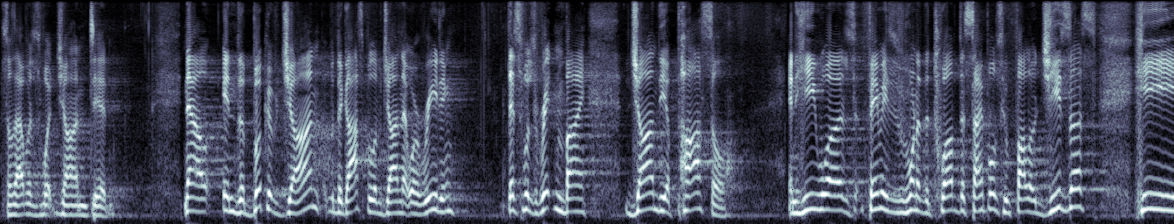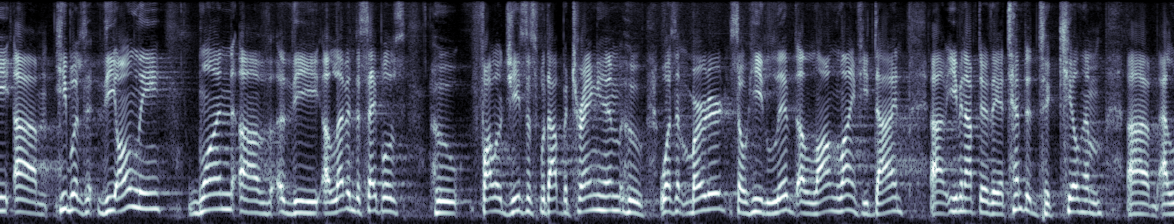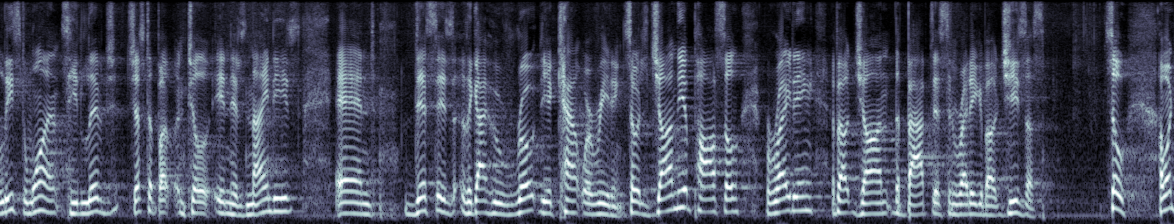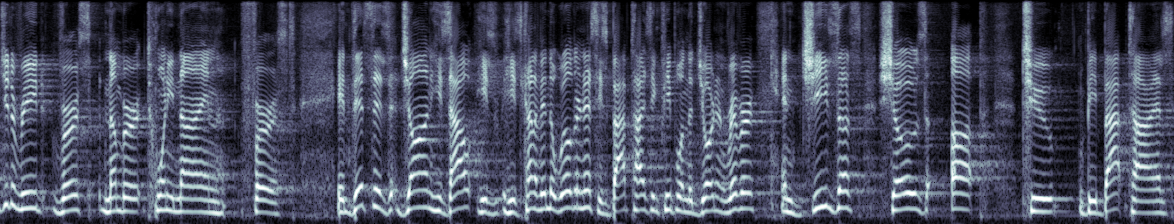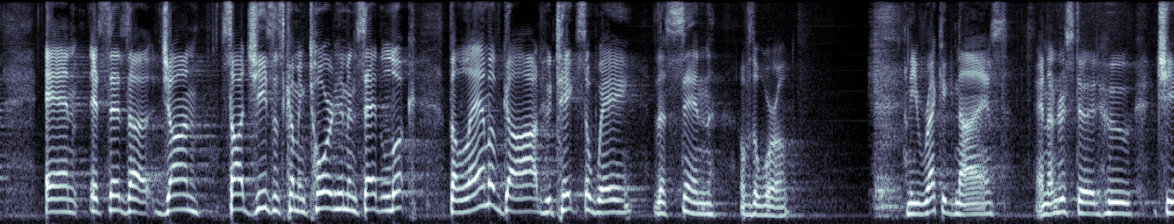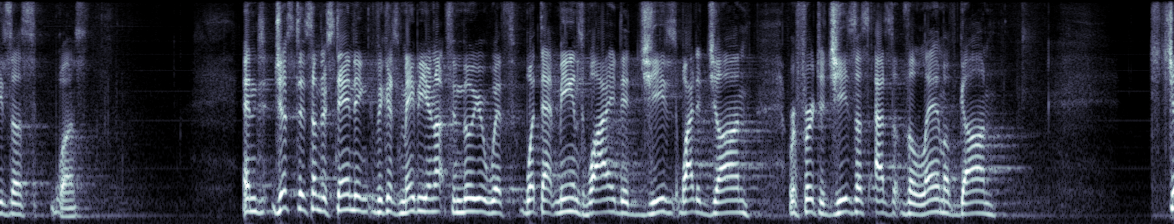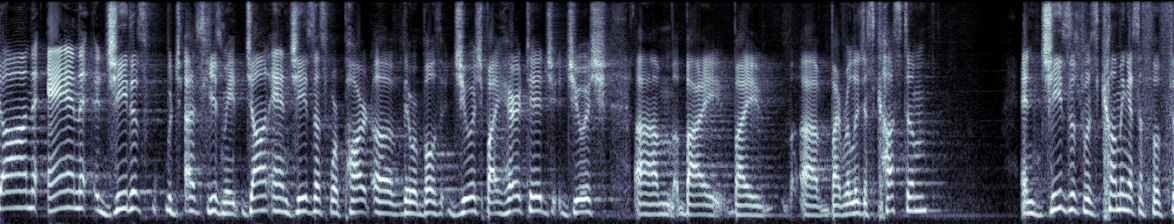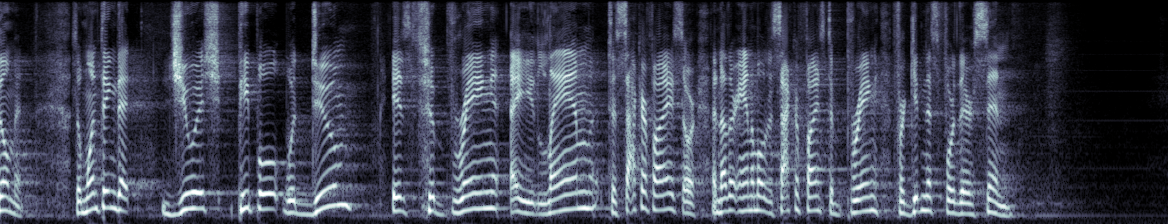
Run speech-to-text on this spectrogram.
So that was what John did. Now, in the book of John, the Gospel of John that we're reading, this was written by John the Apostle. And he was famous. Was one of the 12 disciples who followed Jesus. He, um, he was the only one of the 11 disciples who followed Jesus without betraying him, who wasn't murdered. So he lived a long life. He died uh, even after they attempted to kill him uh, at least once. He lived just about until in his 90s. And this is the guy who wrote the account we're reading. So it's John the Apostle writing about John the Baptist and writing about Jesus. So I want you to read verse number 29 first. And this is John. He's out. He's, he's kind of in the wilderness. He's baptizing people in the Jordan River. And Jesus shows up to be baptized. And it says, uh, John saw Jesus coming toward him and said, Look, the Lamb of God who takes away the sin of the world. And he recognized and understood who Jesus was. And just this understanding, because maybe you're not familiar with what that means, why did, Jesus, why did John refer to Jesus as the Lamb of God? John and Jesus, excuse me, John and Jesus were part of, they were both Jewish by heritage, Jewish um, by, by, uh, by religious custom. And Jesus was coming as a fulfillment. So, one thing that Jewish people would do is to bring a lamb to sacrifice or another animal to sacrifice to bring forgiveness for their sin.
